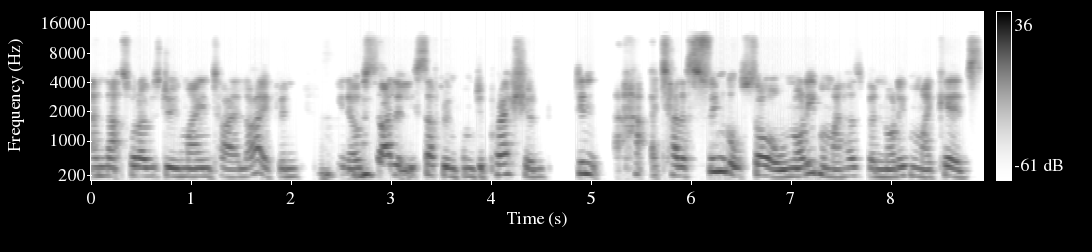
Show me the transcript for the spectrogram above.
and that's what i was doing my entire life and you know mm-hmm. silently suffering from depression didn't ha- tell a single soul not even my husband not even my kids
